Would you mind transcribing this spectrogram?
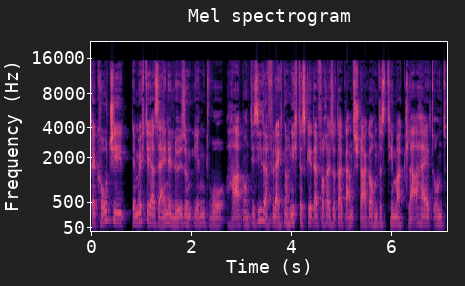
der Coachy, der möchte ja seine Lösung irgendwo haben und die sieht er vielleicht noch nicht. Das geht einfach also da ganz stark auch um das Thema Klarheit und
